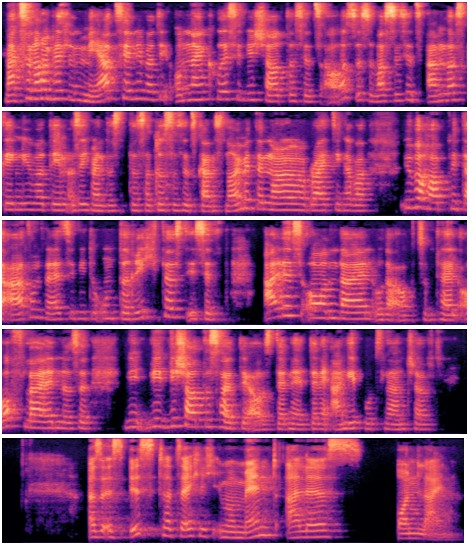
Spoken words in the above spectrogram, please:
Magst du noch ein bisschen mehr erzählen über die Online-Kurse? Wie schaut das jetzt aus? Also was ist jetzt anders gegenüber dem, also ich meine, das, das, du hast das jetzt ganz neu mit dem Neurowriting, aber überhaupt mit der Art und Weise, wie du unterrichtest, ist jetzt alles online oder auch zum Teil offline? Also wie, wie, wie schaut das heute aus, deine, deine Angebotslandschaft? Also es ist tatsächlich im Moment alles online.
